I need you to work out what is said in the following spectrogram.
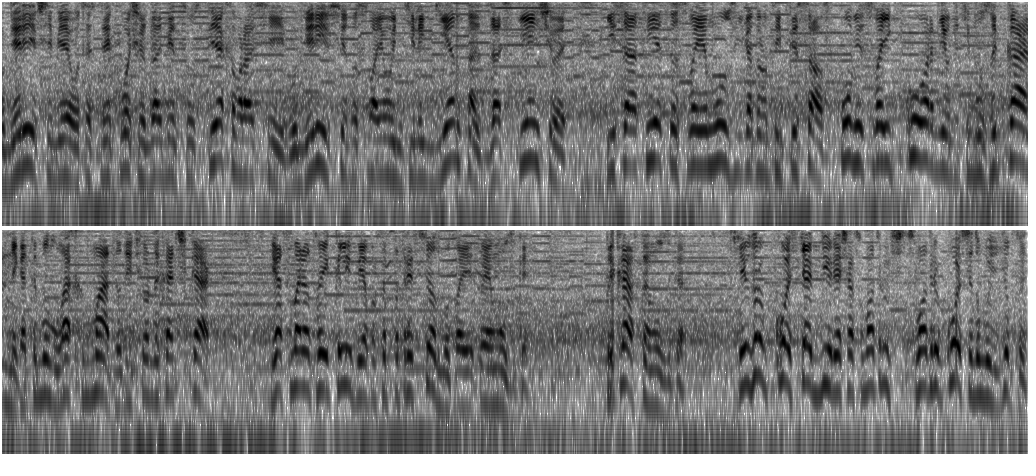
убери в себе, вот если ты хочешь добиться успеха в России, убери всю эту свою интеллигентность, застенчивость и соответственно своей музыке, которую ты писал. Вспомни свои корни, вот эти музыкальные, когда ты был лохмат, в этих черных очках. Я смотрел твои клипы, я просто потрясен был твоей, твоей музыкой. Прекрасная музыка. И вдруг Костя Бир, я сейчас смотрю, смотрю Костя, думаю, ёпта,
